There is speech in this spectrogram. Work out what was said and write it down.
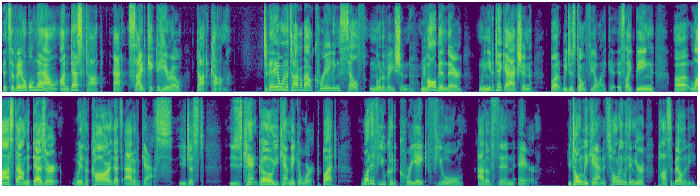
It's available now on desktop at sidekicktohero.com. Today, I want to talk about creating self motivation. We've all been there. We need to take action, but we just don't feel like it. It's like being uh, lost out in the desert with a car that's out of gas. You just you just can't go, you can't make it work. But what if you could create fuel out of thin air? You totally can. It's totally within your possibility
